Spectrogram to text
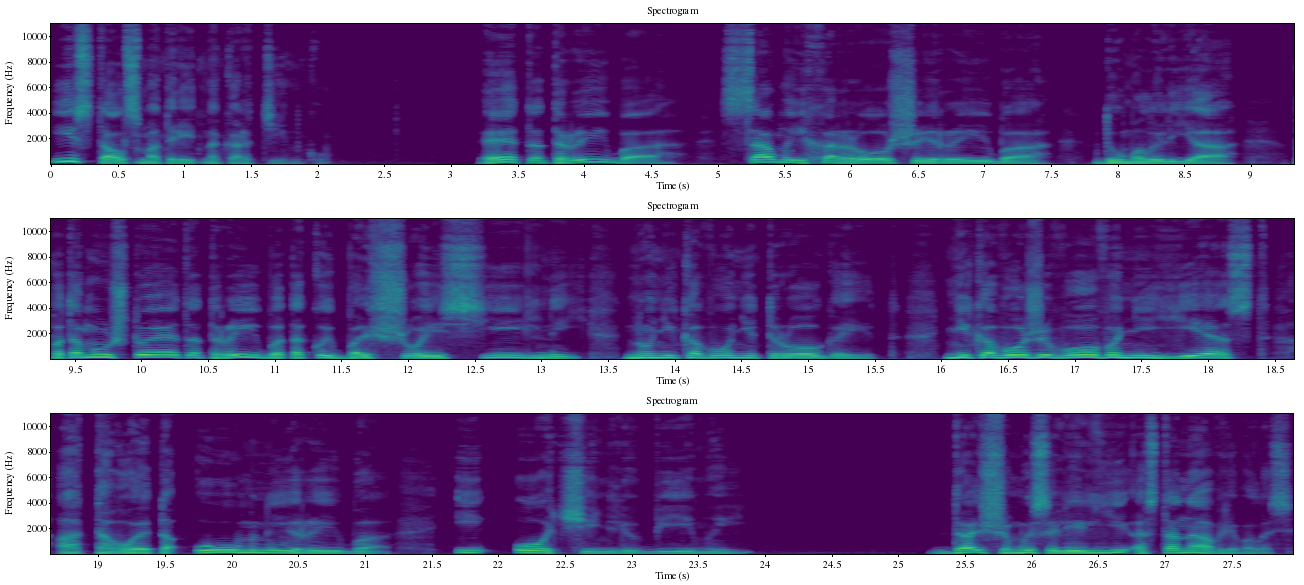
и стал смотреть на картинку. «Этот рыба самый хороший рыба», — думал Илья, «потому что этот рыба такой большой и сильный, но никого не трогает, никого живого не ест, а оттого это умный рыба и очень любимый». Дальше мысль Ильи останавливалась,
